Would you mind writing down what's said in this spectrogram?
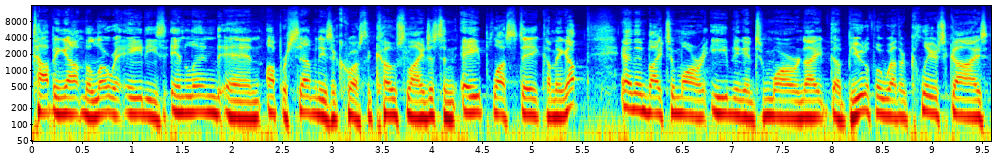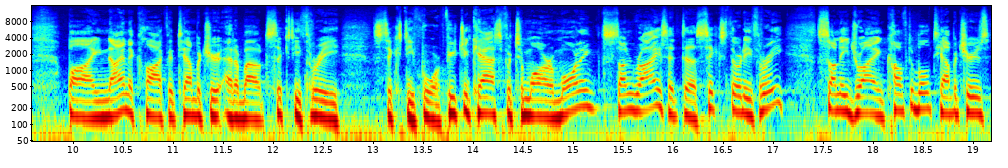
topping out in the lower 80s inland and upper 70s across the coastline. Just an A plus day coming up. And then by tomorrow evening and tomorrow night, the beautiful weather, clear skies by 9 o'clock, the temperature at about 63, 64. Futurecast for tomorrow morning, sunrise at uh, 633, sunny, dry and comfortable. Temperatures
